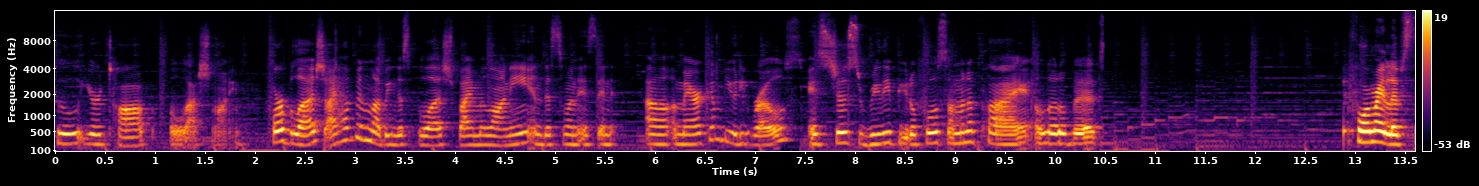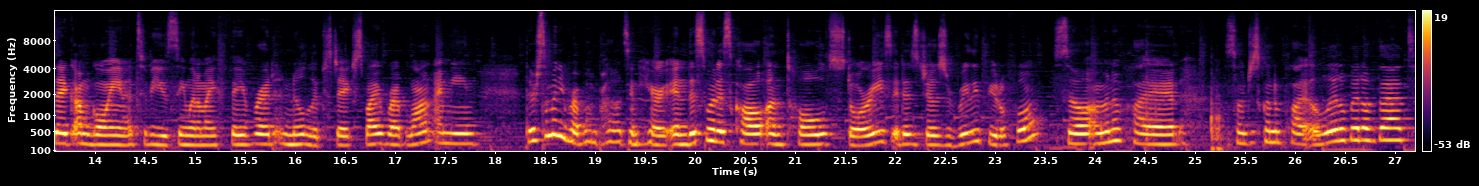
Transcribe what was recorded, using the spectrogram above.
to your top lash line. For blush, I have been loving this blush by Milani, and this one is in uh, American Beauty Rose. It's just really beautiful, so I'm going to apply a little bit. For my lipstick, I'm going to be using one of my favorite new lipsticks by Revlon. I mean, There's so many Revlon products in here and this one is called Untold Stories. It is just really beautiful. So I'm gonna apply it. So I'm just gonna apply a little bit of that.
